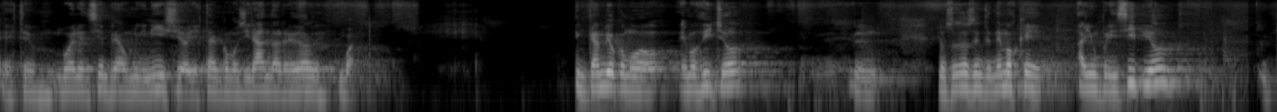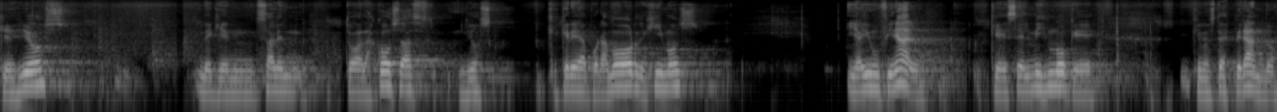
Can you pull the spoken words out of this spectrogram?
este, vuelven siempre a un inicio y están como girando alrededor. De, bueno. En cambio, como hemos dicho, nosotros entendemos que hay un principio, que es Dios, de quien salen todas las cosas, Dios que crea por amor, dijimos, y hay un final, que es el mismo que, nos está esperando.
